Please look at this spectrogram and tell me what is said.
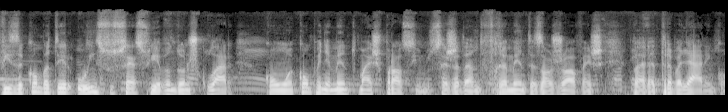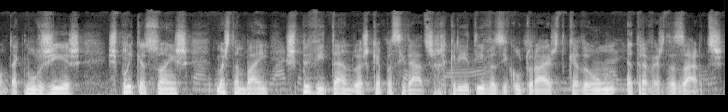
visa combater o insucesso e abandono escolar com um acompanhamento mais próximo, seja dando ferramentas aos jovens para trabalharem com tecnologias, explicações, mas também espevitando as capacidades recreativas e culturais de cada um através das artes.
